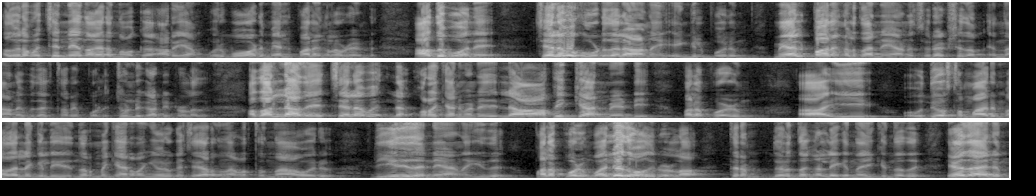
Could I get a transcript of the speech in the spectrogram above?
അതുപോലെ നമ്മൾ ചെന്നൈ നഗരം നമുക്ക് അറിയാം. ഒരുപാട് മേൽപ്പാലങ്ങൾ അവിടെയുണ്ട്. അതുപോലെ ചെലവ് കൂടുതലാണ് എങ്കിൽ പോലും മേൽപ്പാലങ്ങൾ തന്നെയാണ് സുരക്ഷിതം എന്നാണ് വിദഗ്ധർ ഇപ്പോൾ ചൂണ്ടിക്കാട്ടിയിട്ടുള്ളത്. അതല്ലാതെ ചെലവ് കുറയ്ക്കാൻ വേണ്ടി ലാഭിക്കാൻ വേണ്ടി പലപ്പോഴും ഈ ഉദ്യോഗസ്ഥന്മാരും അതല്ലെങ്കിൽ ഇത് നിർമ്മിക്കാൻ ഇറങ്ങിയവരൊക്കെ ചേർന്ന് നടത്തുന്ന ആ ഒരു രീതി തന്നെയാണ് ഇത് പലപ്പോഴും വലിയ തോതിലുള്ള ഇത്തരം ദുരന്തങ്ങളിലേക്ക് നയിക്കുന്നത്. ഏതായാലും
